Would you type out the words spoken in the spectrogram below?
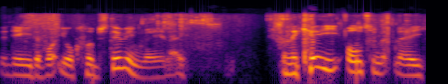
the need of what your club's doing really. And the key, ultimately,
